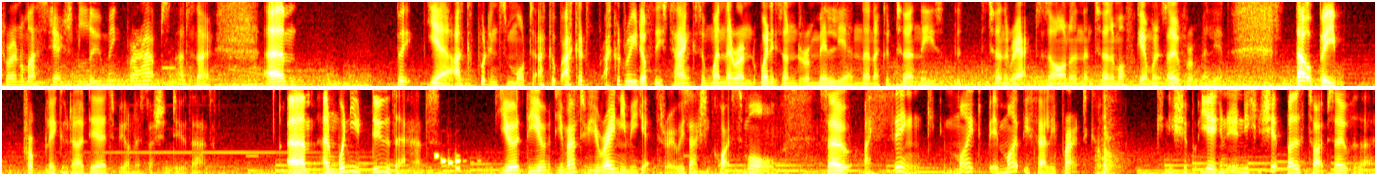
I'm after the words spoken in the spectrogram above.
coronal mass ejection looming, perhaps. I don't know. Um, but yeah, I could put in some more. I could I could I could read off these tanks, and when they're un when it's under a million, then I could turn these the, turn the reactors on, and then turn them off again when it's over a million. That would be probably a good idea, to be honest. I should do that. Um, and when you do that, the the amount of uranium you get through is actually quite small. So I think it might it might be fairly practical. Can you ship? Yeah, and you can ship both types over there.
